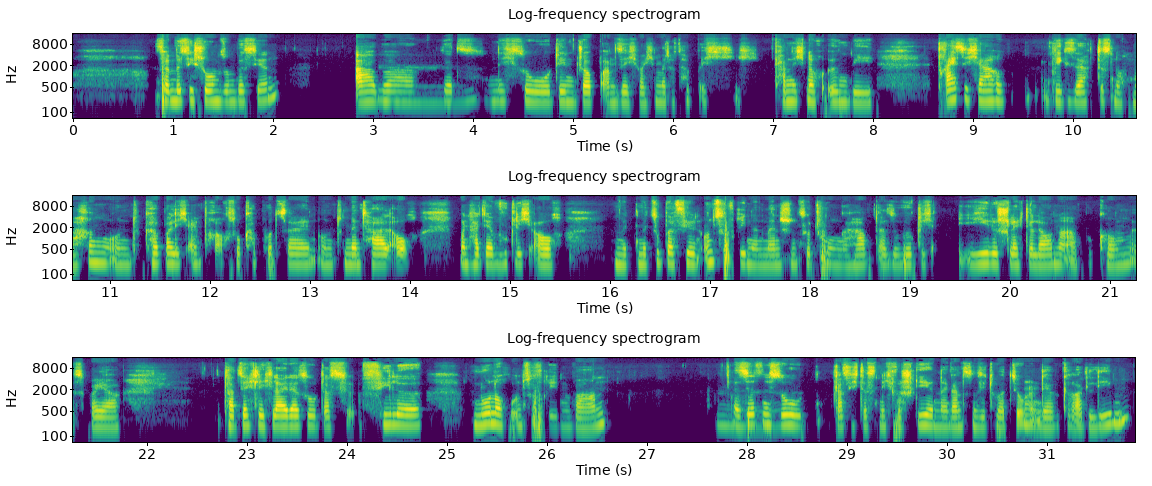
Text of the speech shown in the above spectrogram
vermisse ich schon so ein bisschen. Aber mhm. jetzt nicht so den Job an sich, weil ich mir gedacht habe, ich, ich kann nicht noch irgendwie 30 Jahre, wie gesagt, das noch machen und körperlich einfach auch so kaputt sein und mental auch. Man hat ja wirklich auch mit, mit super vielen unzufriedenen Menschen zu tun gehabt, also wirklich jede schlechte Laune abbekommen. Es war ja tatsächlich leider so, dass viele nur noch unzufrieden waren. Mhm. Es ist jetzt nicht so, dass ich das nicht verstehe in der ganzen Situation, in der wir gerade leben.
